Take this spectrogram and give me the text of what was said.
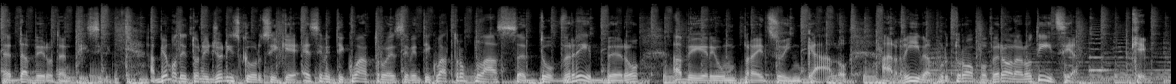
eh, davvero tantissimi. Abbiamo detto nei giorni scorsi che S24 e S24 Plus dovrebbero avere un prezzo in calo. Arriva purtroppo però la notizia che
